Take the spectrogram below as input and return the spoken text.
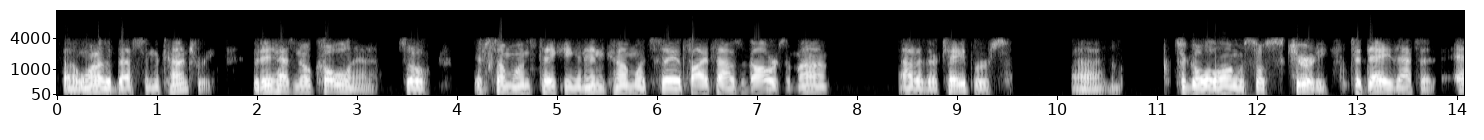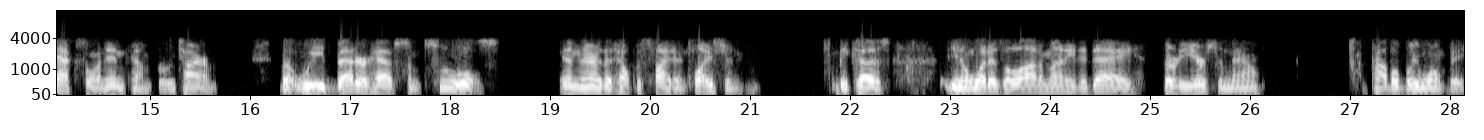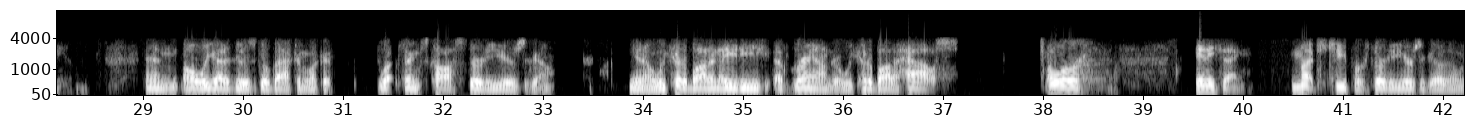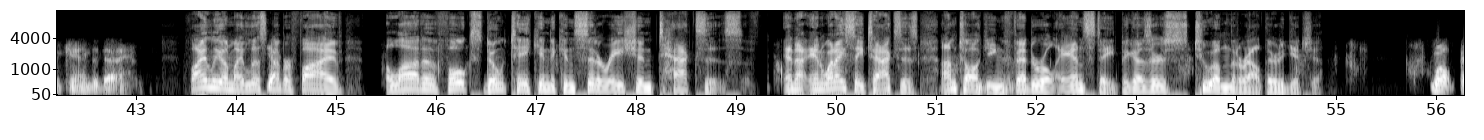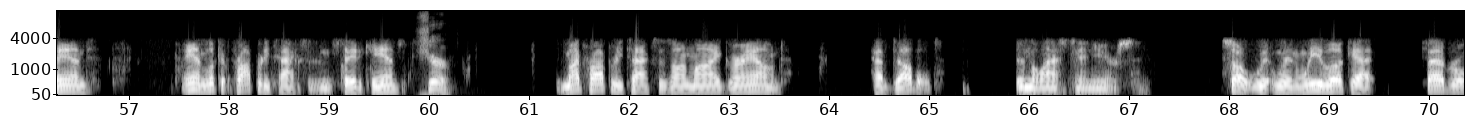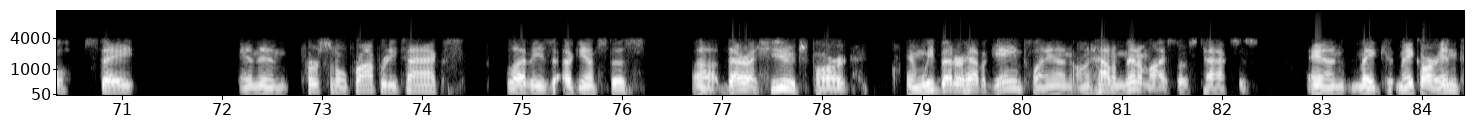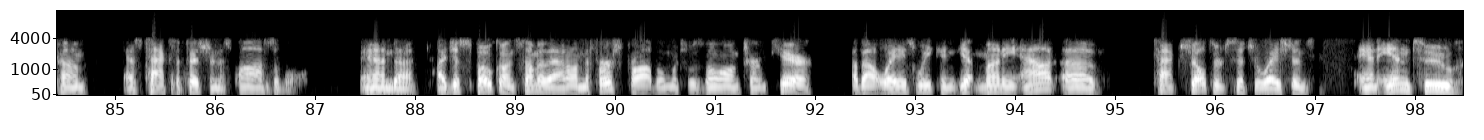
uh, one of the best in the country, but it has no COLA in it. So if someone's taking an income, let's say of five thousand dollars a month, out of their KPERS uh, to go along with Social Security. Today, that's an excellent income for retirement. But we better have some tools in there that help us fight inflation because, you know, what is a lot of money today, 30 years from now, probably won't be. And all we got to do is go back and look at what things cost 30 years ago. You know, we could have bought an 80 of ground or we could have bought a house or anything much cheaper 30 years ago than we can today. Finally, on my list, yep. number five, a lot of folks don't take into consideration taxes. And, I, and when I say taxes, I'm talking federal and state because there's two of them that are out there to get you. Well, and and look at property taxes in the state of Kansas. Sure. My property taxes on my ground have doubled in the last 10 years. So w- when we look at federal, state, and then personal property tax levies against us, uh, they're a huge part, and we better have a game plan on how to minimize those taxes and make make our income as tax efficient as possible. And uh, I just spoke on some of that on the first problem, which was the long term care, about ways we can get money out of tax sheltered situations and into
